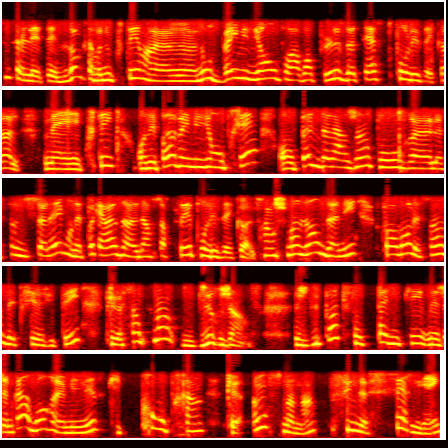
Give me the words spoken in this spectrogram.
si ça l'était, disons que ça va nous coûter un, autre 20 millions pour avoir plus de tests pour les écoles. Mais écoutez, on n'est pas à 20 millions près, on pèle de l'argent pour euh, le soleil, mais on n'est pas capable d'en sortir pour les écoles. Franchement, là, on il faut avoir le sens des priorités, puis le sentiment d'urgence. Je dis pas qu'il faut paniquer, mais j'aimerais avoir un ministre qui comprend qu'en ce moment, s'il ne fait rien,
